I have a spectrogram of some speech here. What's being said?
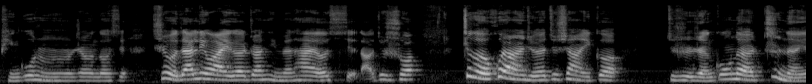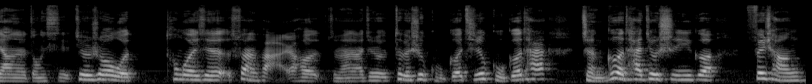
评估什么什么这种东西，其实我在另外一个专题里面它有写到，就是说这个会让人觉得就像一个就是人工的智能一样的东西，就是说我通过一些算法，然后怎么样呢，就是特别是谷歌，其实谷歌它整个它就是一个非常。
